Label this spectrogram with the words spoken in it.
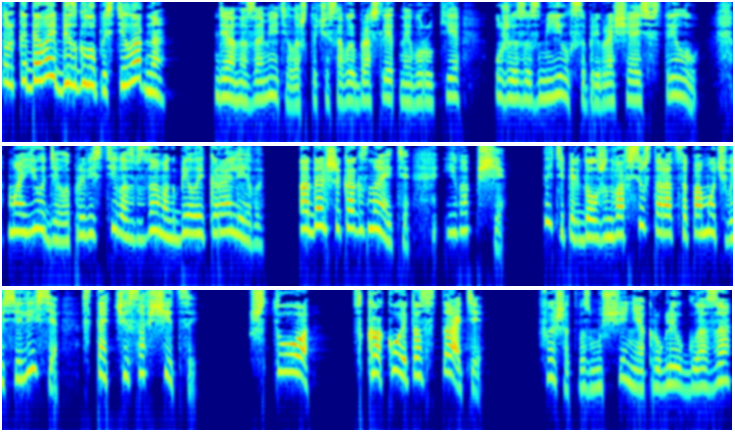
«Только давай без глупости, ладно?» Диана заметила, что часовой браслет на его руке уже зазмеился, превращаясь в стрелу. «Мое дело провести вас в замок Белой Королевы. А дальше как знаете. И вообще, ты теперь должен вовсю стараться помочь Василисе стать часовщицей». «Что? С какой-то стати?» Фэш от возмущения округлил глаза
